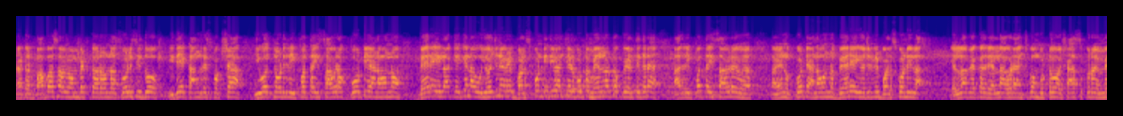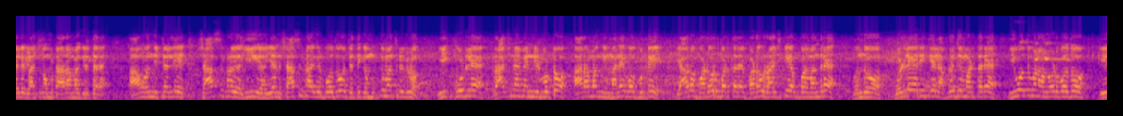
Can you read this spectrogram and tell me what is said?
ಡಾಕ್ಟರ್ ಬಾಬಾ ಸಾಹೇಬ್ ಅಂಬೇಡ್ಕರ್ ಅವರನ್ನ ಸೋಲಿಸಿದ್ದು ಇದೇ ಕಾಂಗ್ರೆಸ್ ಪಕ್ಷ. ಇವತ್ತು ನೋಡಿದ್ರೆ ಇಪ್ಪತ್ತೈದು ಸಾವಿರ ಕೋಟಿ ಹಣವನ್ನು ಬೇರೆ ಇಲಾಖೆಗೆ ನಾವು ಯೋಜನೆಗಳಿಗೆ ಬಳಸ್ಕೊಂಡಿದ್ದೀವಿ ಅಂತ ಹೇಳ್ಬಿಟ್ಟು ಮೇಲ್ನೋಟಕ್ಕೂ ಹೇಳ್ತಿದ್ದಾರೆ. ಆದರೆ ಇಪ್ಪತ್ತೈದು ಸಾವಿರ ಏನು ಕೋಟಿ ಹಣವನ್ನು ಬೇರೆ ಯೋಜನೆಗಳಿಗೆ ಬಳಸ್ಕೊಂಡಿಲ್ಲ. ಎಲ್ಲ ಬೇಕಾದ್ರೆ ಎಲ್ಲ ಅವರೇ ಹಂಚ್ಕೊಂಡ್ಬಿಟ್ಟು, ಶಾಸಕರು, ಎಂ ಎಲ್ ಎಗಳು ಹಂಚ್ಕೊಂಡ್ಬಿಟ್ಟು ಆರಾಮಾಗಿರ್ತಾರೆ. ಆ ಒಂದು ನಿಟ್ಟಲ್ಲಿ ಶಾಸಕರು ಈ ಏನು ಶಾಸಕರಾಗಿರ್ಬೋದು ಜೊತೆಗೆ ಮುಖ್ಯಮಂತ್ರಿಗಳು ಈ ಕೂಡಲೇ ರಾಜೀನಾಮೆ ನೀಡ್ಬಿಟ್ಟು ಆರಾಮಾಗಿ ನಿಮ್ಮ ಮನೆಗೆ ಹೋಗ್ಬಿಟ್ಟು ಯಾರೋ ಬಡವರು ಬರ್ತಾರೆ, ಬಡವರು ರಾಜಕೀಯ ಬಂದರೆ ಒಂದು ಒಳ್ಳೆಯ ರೀತಿಯಲ್ಲಿ ಅಭಿವೃದ್ಧಿ ಮಾಡ್ತಾರೆ. ಇವತ್ತಿಗೂ ನಾವು ನೋಡ್ಬೋದು ಈ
